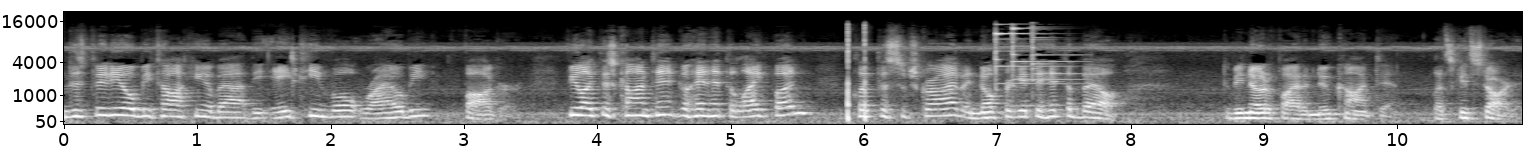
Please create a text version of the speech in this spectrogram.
In this video, we'll be talking about the 18 volt Ryobi fogger. If you like this content, go ahead and hit the like button, click the subscribe, and don't forget to hit the bell to be notified of new content. Let's get started.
